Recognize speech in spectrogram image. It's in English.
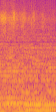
existing.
